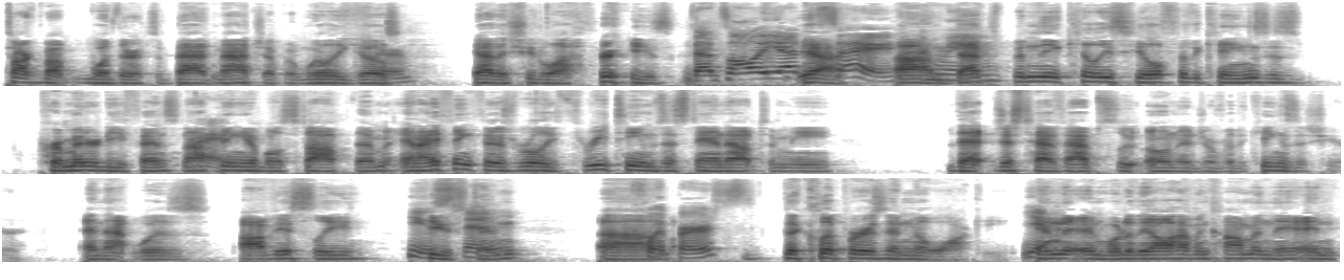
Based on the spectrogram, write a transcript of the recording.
talk about whether it's a bad matchup, and Willie goes, yeah, they shoot a lot of threes. That's all you had yeah. to say. Um, I mean, that's been the Achilles heel for the Kings is perimeter defense, not Right. being able to stop them. And I think there's really three teams that stand out to me that just have absolute ownage over the Kings this year, and that was obviously Houston. Houston, um, Clippers. the Clippers, and Milwaukee. Yeah. And, and what do they all have in common? They, and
